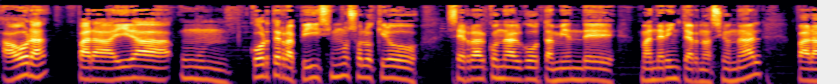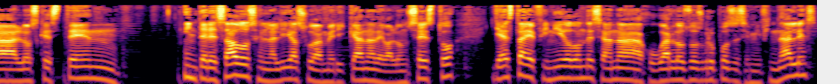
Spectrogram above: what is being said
Ahora, para ir a un corte rapidísimo, solo quiero cerrar con algo también de manera internacional para los que estén interesados en la Liga Sudamericana de Baloncesto. Ya está definido dónde se van a jugar los dos grupos de semifinales.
